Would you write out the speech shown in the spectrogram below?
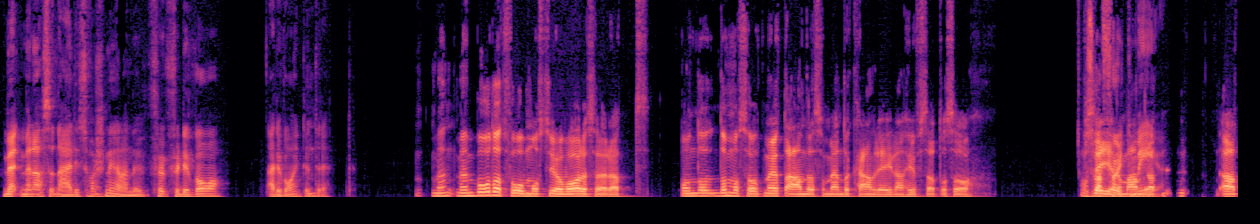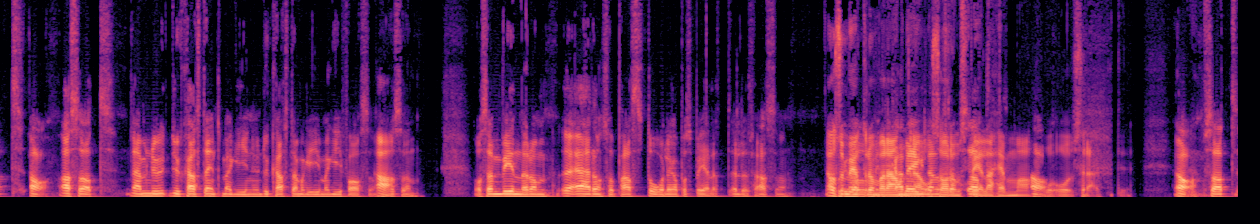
Men, men alltså, nej, det är så fascinerande, för, för det var, nej, det var inte ett rätt. Men, men båda två måste ju varit så här att om de, de måste möta andra som ändå kan reglerna hyfsat och så Och så säger de andra att, att, ja, alltså att, nej men du, du kastar inte magi nu, du kastar magi i magifasen. Ja. Och, sen, och sen vinner de, är de så pass dåliga på spelet, eller så, alltså, Ja, och så möter de varandra och så har de spelat hemma ja. och, och sådär. ja, så att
